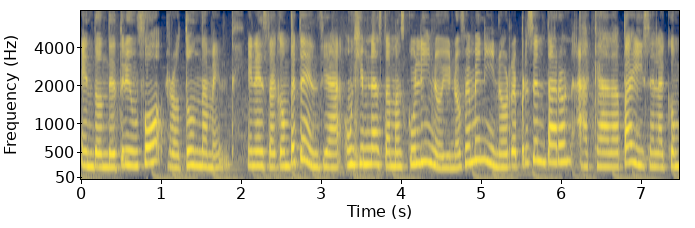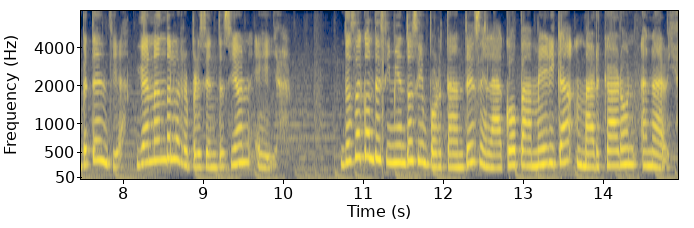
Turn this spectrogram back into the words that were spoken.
en donde triunfó rotundamente. En esta competencia, un gimnasta masculino y uno femenino representaron a cada país en la competencia, ganando la representación ella. Dos acontecimientos importantes en la Copa América marcaron a Nadia.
